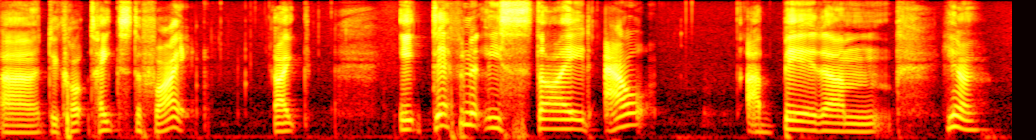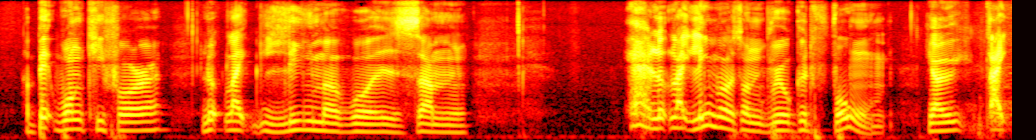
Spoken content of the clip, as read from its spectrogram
Uh, Ducote takes the fight. Like, it definitely stayed out a bit, um, you know, a bit wonky for her. Looked like Lima was, um, yeah, looked like Lima was on real good form. You know, like,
